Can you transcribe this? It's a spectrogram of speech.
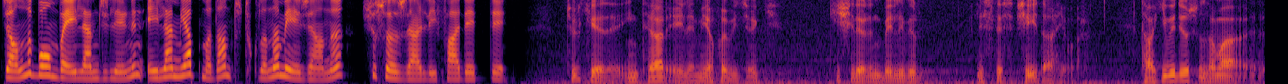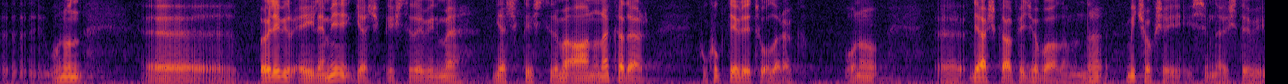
canlı bomba eylemcilerinin eylem yapmadan tutuklanamayacağını şu sözlerle ifade etti. Türkiye'de intihar eylemi yapabilecek kişilerin belli bir listesi şeyi dahi var. Takip ediyorsunuz ama e, bunun e, öyle bir eylemi gerçekleştirebilme, gerçekleştirme anına kadar hukuk devleti olarak onu e, DHKPC bağlamında birçok şey isimler işte bi-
